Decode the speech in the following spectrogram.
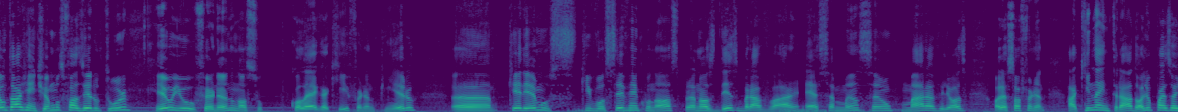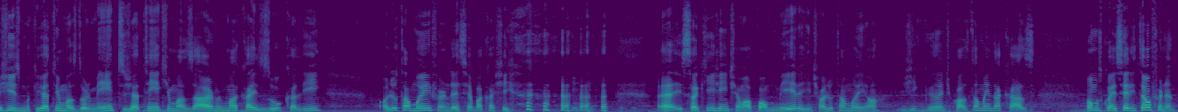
Então tá, gente, vamos fazer o tour. Eu e o Fernando, nosso colega aqui, Fernando Pinheiro, uh, queremos que você venha com nós para nós desbravar essa mansão maravilhosa. Olha só, Fernando, aqui na entrada, olha o paisagismo. Aqui já tem umas dormentes, já tem aqui umas árvores, uma caizuca ali. Olha o tamanho, Fernando, desse abacaxi. é, isso aqui, gente, é uma palmeira, gente. Olha o tamanho, ó, gigante, quase o tamanho da casa. Vamos conhecer então, Fernando?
